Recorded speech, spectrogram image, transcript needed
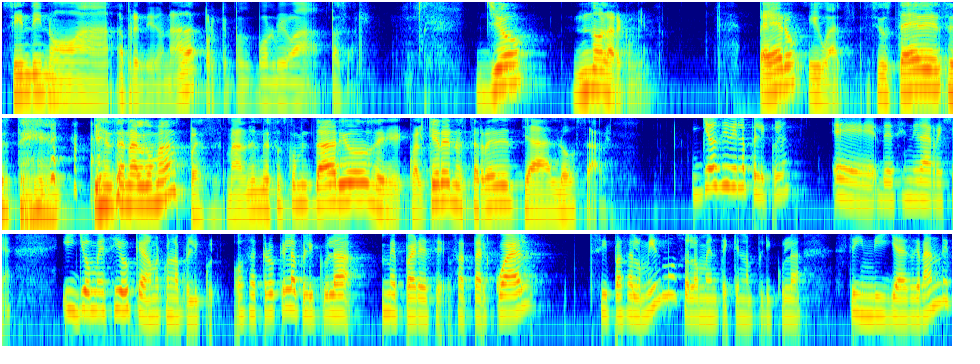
Cindy no ha aprendido nada porque pues volvió a pasar. Yo no la recomiendo. Pero igual, si ustedes este, piensan algo más, pues mándenme sus comentarios. Eh, cualquiera de nuestras redes ya lo saben. Yo sí vi la película eh, de Cindy la Regia y yo me sigo quedando con la película. O sea, creo que la película me parece, o sea, tal cual sí pasa lo mismo, solamente que en la película Cindy ya es grande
